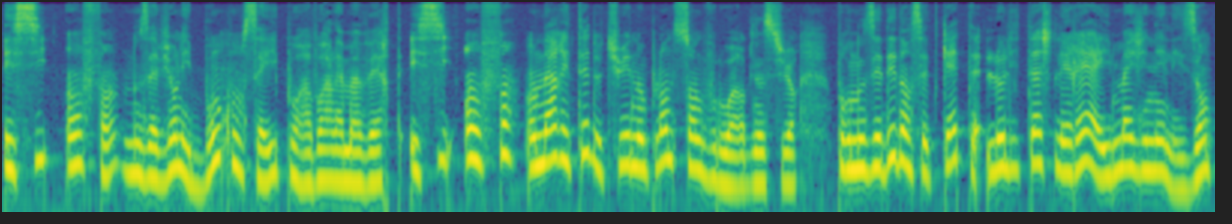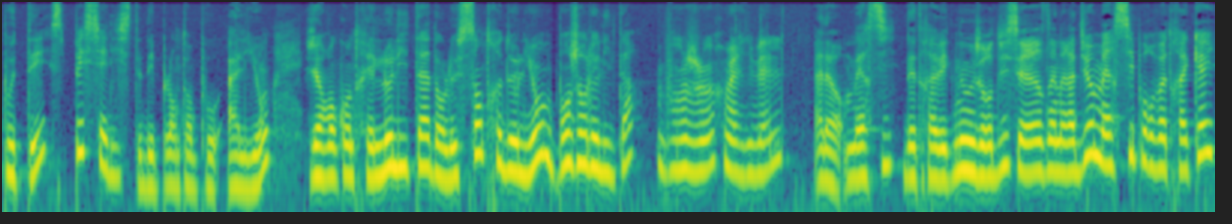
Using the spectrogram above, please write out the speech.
Et si enfin nous avions les bons conseils pour avoir la main verte? Et si enfin on arrêtait de tuer nos plantes sans le vouloir, bien sûr? Pour nous aider dans cette quête, Lolita Schleret a imaginé les empotés, spécialistes des plantes en pot à Lyon. J'ai rencontré Lolita dans le centre de Lyon. Bonjour Lolita. Bonjour Maribel. Alors, merci d'être avec nous aujourd'hui sur RZN Radio. Merci pour votre accueil.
